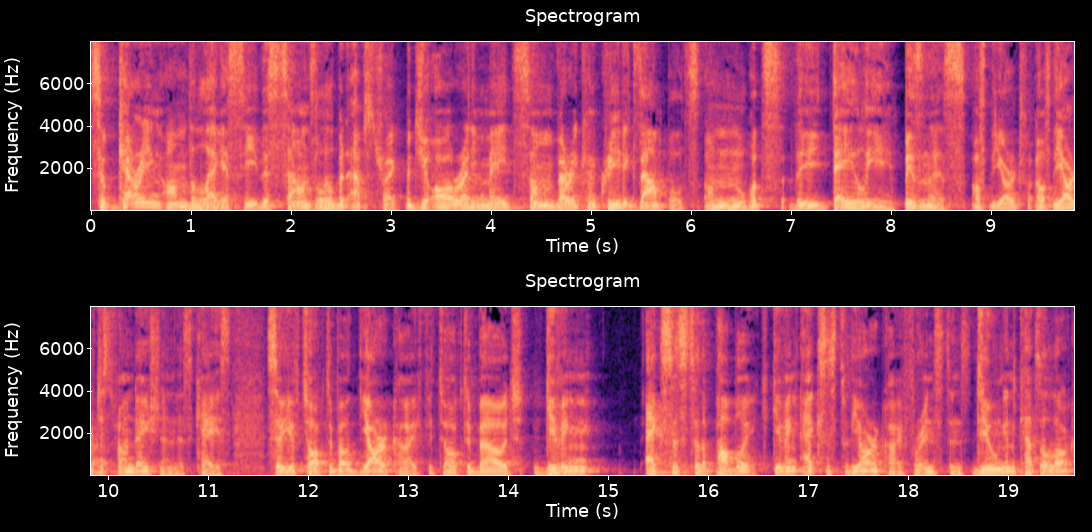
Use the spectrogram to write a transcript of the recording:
So carrying on the legacy, this sounds a little bit abstract, but you already made some very concrete examples on what's the daily business of the art of the artist foundation in this case. So you've talked about the archive, you talked about giving access to the public, giving access to the archive, for instance, doing a catalog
